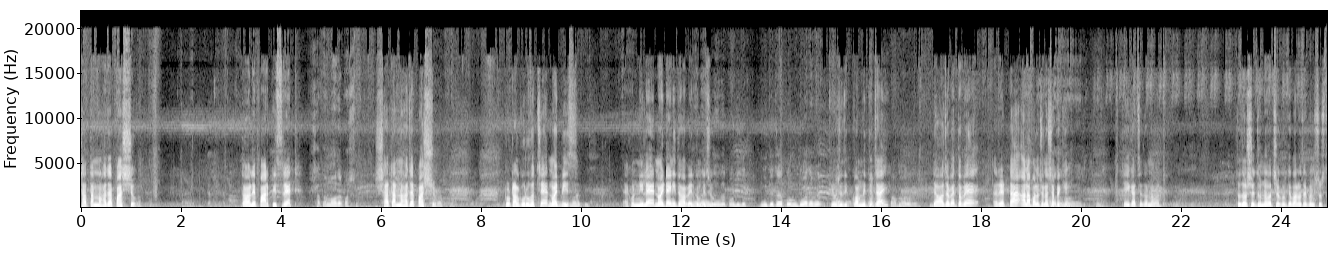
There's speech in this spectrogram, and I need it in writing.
সাতান্ন হাজার পাঁচশো। তাহলে পার পিস রেট? সাতান্ন হাজার পাঁচশো। সাতান্ন হাজার পাঁচশো। টোটাল গরু হচ্ছে নয় পিস এখন নিলে নয়টাই নিতে হবে এরকম কিছু? নিতে যদি চায় কম দেওয়া যাবে। কেউ যদি কম নিতে চায় দেওয়া যাবে। তবে রেটটা আলাপ আলোচনা সাপেক্ষে। ঠিক আছে ধন্যবাদ। তো দর্শক ধন্যবাদ সকলকে ভালো থাকবেন সুস্থ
